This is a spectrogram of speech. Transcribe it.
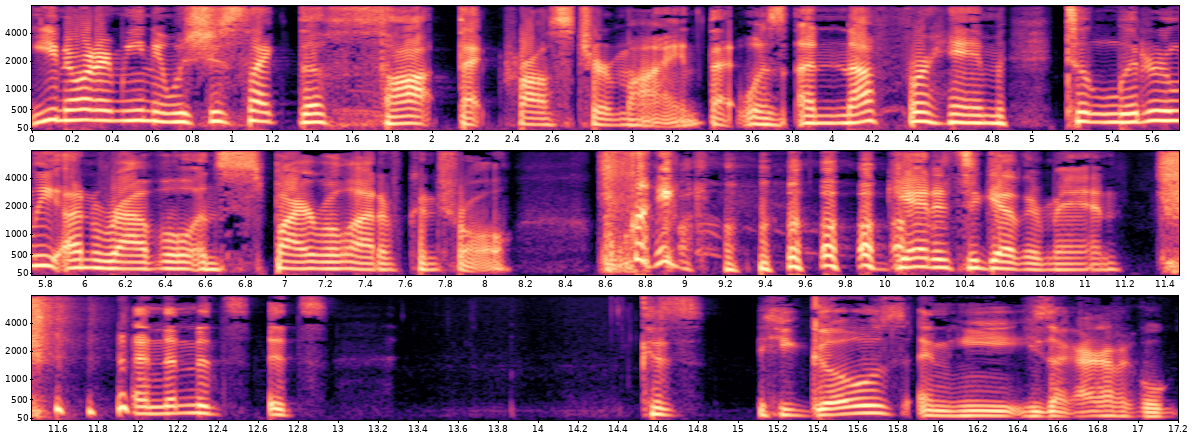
you know what I mean? It was just like the thought that crossed her mind that was enough for him to literally unravel and spiral out of control. Like, get it together, man. and then it's it's because he goes and he he's like I gotta go.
